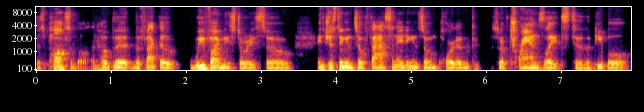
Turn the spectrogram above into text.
as possible, and hope that the fact that we find these stories so interesting and so fascinating and so important sort of translates to the people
